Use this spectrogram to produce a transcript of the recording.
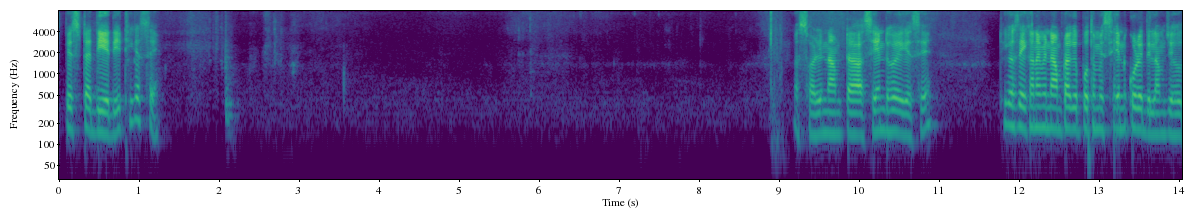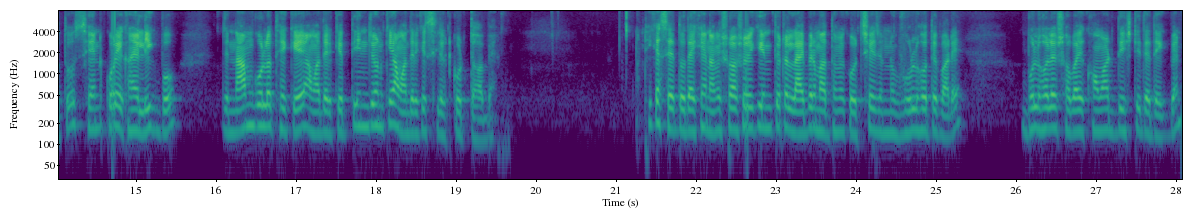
স্পেসটা দিয়ে দিই, ঠিক আছে? সরি নামটা সেন্ড হয়ে গেছে। ঠিক আছে, এখানে আমি নামটা আগে প্রথমে সেন্ড করে দিলাম যেহেতু সেন্ড করে এখানে লিখব যে নামগুলো থেকে আমাদেরকে তিনজনকে আমাদেরকে সিলেক্ট করতে হবে। ঠিক আছে, তো দেখেন আমি সরাসরি কিন্তু এটা লাইভের মাধ্যমে করছি এই জন্য ভুল হতে পারে। ভুল হলে সবাই ক্ষমার দৃষ্টিতে দেখবেন।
